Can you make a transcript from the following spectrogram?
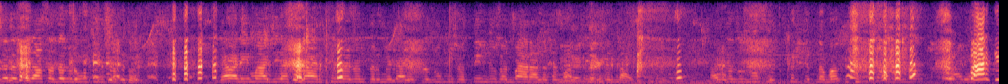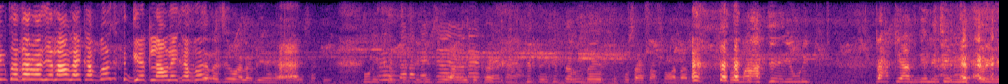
चल चल असा दगड उचलू शकतोय. गाडी माझी असं बाहेर फिरल्यानंतर मी डायरेक्ट झोपू शकतो तीन दिवसात बाहेर आलं तर मला टेन्शन नाही. आणि त्याचं झोपीत खिडकीतनं बघ. पार्किंगचा दरवाजा लावलाय का बघ? गेट लावलाय का बघ? त्याला जीवाला बी ह्या गाडीसाठी. थोडी खर्च केली जीवाला इथं ख- तिथं तिथं हृदय फुफ्फुस असा होणार. पण माझी एवढी टाकी आत गेली चिमणी तरी बी.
